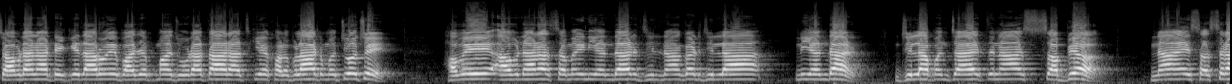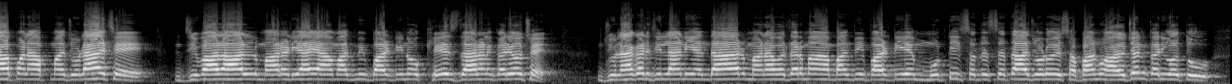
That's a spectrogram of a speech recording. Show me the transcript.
ચાવડાના ટેકેદારોએ ભાજપમાં જોડાતા રાજકીય ખળભળાટ મચ્યો છે. હવે આવનારા સમયની અંદર જૂનાગઢ જિલ્લાની અંદર જિલ્લા પંચાયતના સભ્યના એ સસરા પણ આપમાં જોડાયા છે. જીવાલાલ મારડિયાએ આમ આદમી પાર્ટીનો ખેસ ધારણ કર્યો છે. જુનાગઢ જિલ્લાની અંદર માણાવદરમાં આમ આદમી પાર્ટીએ મોટી સદસ્યતા જોડો એ સભાનું આયોજન કર્યું હતું.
